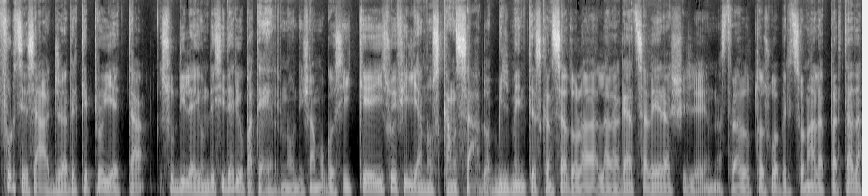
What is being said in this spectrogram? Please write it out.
forse esagera perché proietta su di lei un desiderio paterno, diciamo così, che i suoi figli hanno scansato, abilmente scansato. La, la ragazza vera sceglie una strada tutta sua personale, appartata.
